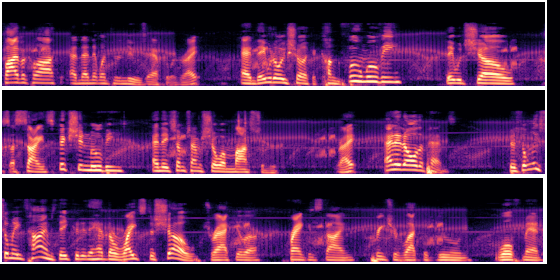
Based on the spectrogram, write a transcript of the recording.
five o'clock, and then they went to the news afterward, right? And they would always show like a kung fu movie. They would show a science fiction movie, and they sometimes show a monster movie, right? And it all depends. There's only so many times they could they had the rights to show Dracula, Frankenstein, Creature of Black Lagoon, Wolfman,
